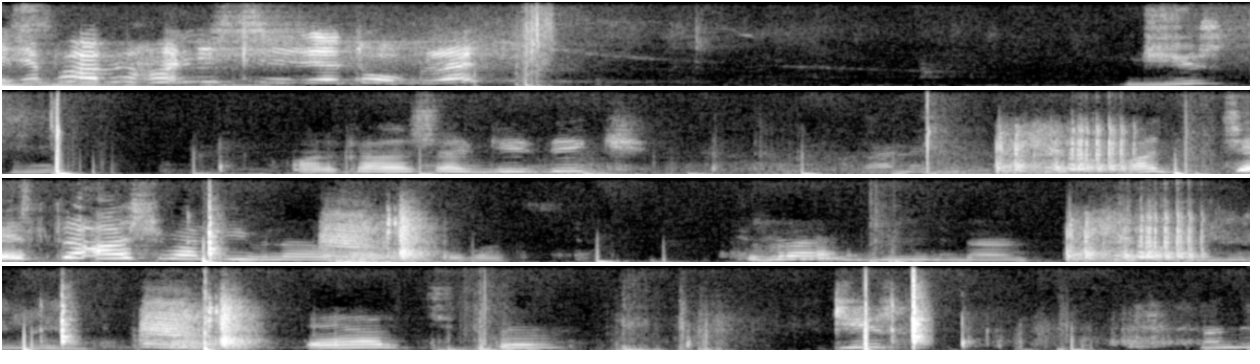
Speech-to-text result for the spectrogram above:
Recep abi hani size toprak? Gir tamam. Arkadaşlar girdik. Hadi chest'i açma İbn bak. Kübra Ben eğer çıktı. gir. Sen de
